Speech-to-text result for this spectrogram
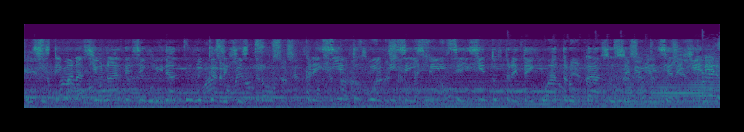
El Sistema Nacional de Seguridad Pública registró 326.634 casos de violencia de género.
